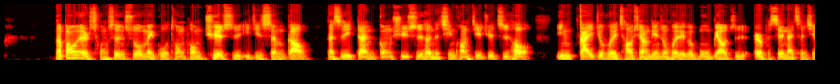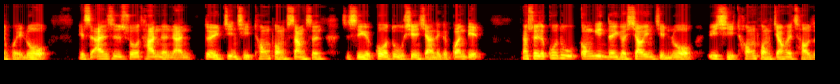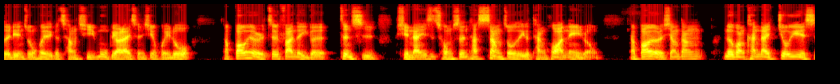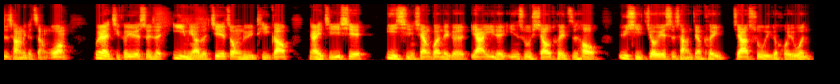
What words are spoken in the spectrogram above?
那鲍威尔重申说，美国通膨确实已经升高，但是一旦供需失衡的情况解决之后。应该就会朝向联总会的一个目标值二 percent 来呈现回落，也是暗示说它仍然对近期通膨上升只是一个过渡现象的一个观点。那随着过度供应的一个效应减弱，预期通膨将会朝着联总会的一个长期目标来呈现回落。那鲍威尔这番的一个证词，显然也是重申他上周的一个谈话内容。那鲍威尔相当乐观看待就业市场的一个展望。未来几个月，随着疫苗的接种率提高，那以及一些疫情相关的一个压抑的因素消退之后，预期就业市场将可以加速一个回温。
